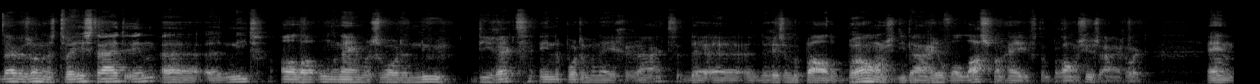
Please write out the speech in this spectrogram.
daar is wel een tweestrijd in. Eh, eh, niet alle ondernemers worden nu direct in de portemonnee geraakt. De, eh, er is een bepaalde branche die daar heel veel last van heeft. Een branches eigenlijk. En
